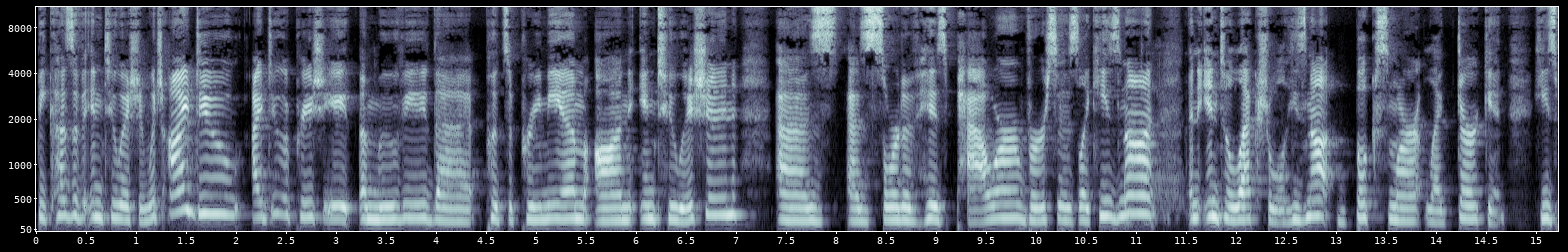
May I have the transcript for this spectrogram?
because of intuition, which I do I do appreciate a movie that puts a premium on intuition as as sort of his power versus like he's not an intellectual. He's not book smart like Durkin. He's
